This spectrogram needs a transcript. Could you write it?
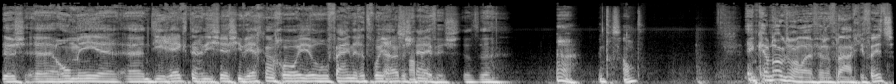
Dus uh, hoe meer je uh, direct naar die sessie weg kan gooien, hoe fijner het voor je ja, harde schijf is. Dat, uh... Ja, interessant. Ik heb ook nog wel even een vraagje, Frits.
